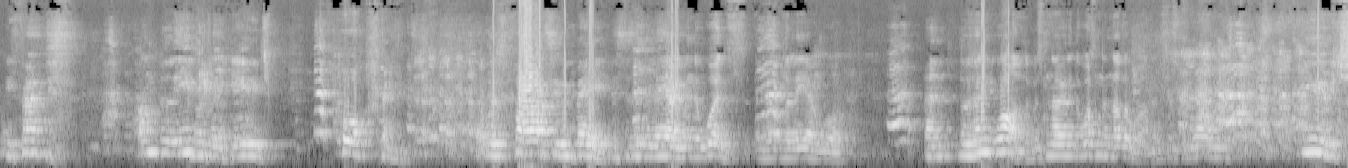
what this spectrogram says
we found this unbelievably huge paw print that was far too big. This is in Leo, in the woods, on the Leo walk. And there was only one. There was no. There wasn't another one. It was just one huge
